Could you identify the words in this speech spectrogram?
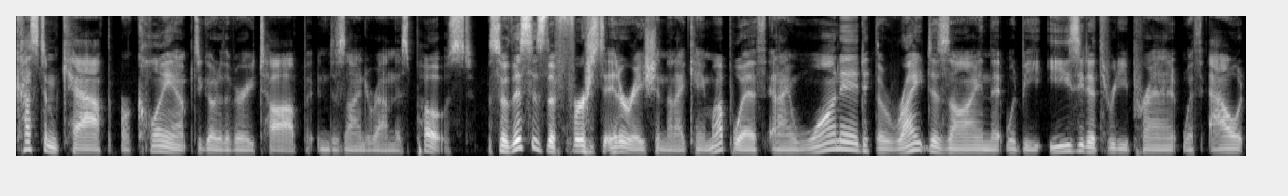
custom cap or clamp to go to the very top and designed around this post. So this is the first iteration that I came up with, and I wanted the right design that would be easy to 3D print without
